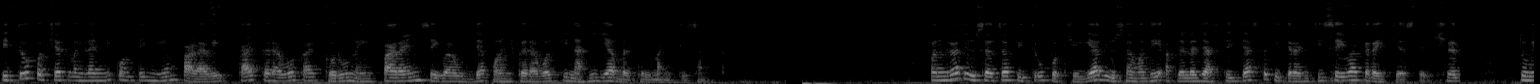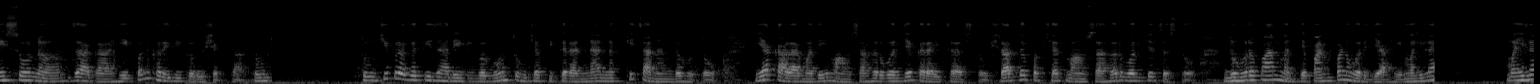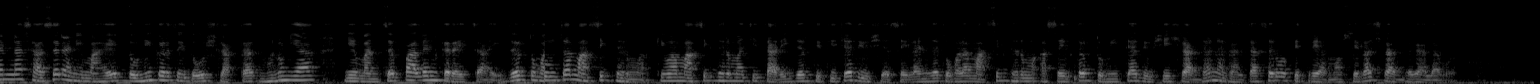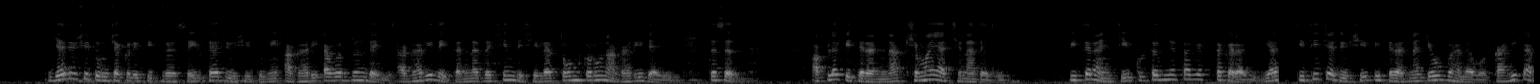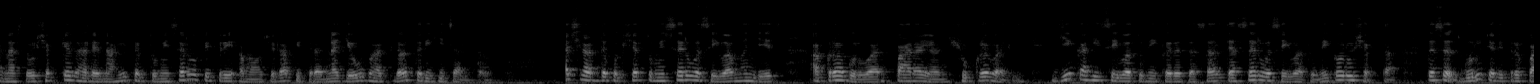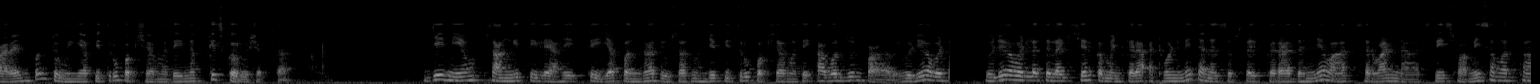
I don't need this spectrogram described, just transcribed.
पितृपक्षात महिलांनी कोणते नियम पाळावेत? काय करावं काय करू नये? पारायण सेवा उद्यापन करावं की नाही याबद्दल माहिती सांगतात. पंधरा दिवसाचा पितृपक्ष. या दिवसामध्ये आपल्याला जास्तीत जास्त पितरांची सेवा करायची असते. श्रद्धा तुम्ही सोनं जागा हे पण खरेदी करू शकता. तुम तुमची प्रगती झालेली बघून तुमच्या पितरांना नक्कीच आनंद होतो. या काळामध्ये मांसाहार वर्ज्य करायचा असतो. श्राद्ध पक्षात मांसाहार वर्ज्यच असतो. धूम्रपान मद्यपान पण वर्ज्य आहे. महिला महिलांना सासर आणि माहेर दोन्हीकडचे दोष लागतात म्हणून या नियमांचं पालन करायचं आहे. जर तुम्हा तुमचा मासिक धर्म किंवा मासिक धर्माची तारीख जर तिथीच्या दिवशी असेल आणि जर तुम्हाला मासिक धर्म असेल तर तुम्ही त्या दिवशी श्राद्ध न घालता सर्व पित्रे अमावस्येला श्राद्ध घालावं. ज्या दिवशी तुमच्याकडे पित्र असेल त्या दिवशी तुम्ही आघारी आवर्जून द्यावी. आघारी देताना दक्षिण दिशेला तोंड करून आघारी द्यावी. तसंच आपल्या पितरांना क्षमायाचना द्यावी. पितरांची कृतज्ञता व्यक्त करावी. या तिथीच्या दिवशी पितरांना जेव घालावं. काही कारणास्तव शक्य झाले नाही तर तुम्ही सर्व पित्रे अमावस्येला पितरांना जेव घातलं तरीही चालतं. या श्राद्ध पक्षात तुम्ही सर्व सेवा म्हणजेच अकरा गुरुवार पारायण शुक्रवारी जी काही सेवा तुम्ही करत असाल त्या सर्व सेवा तुम्ही करू शकता. तसंच गुरुचरित्र पारायण पण तुम्ही या पितृपक्षामध्ये नक्कीच करू शकता. जे नियम सांगितलेले आहेत ते या पंधरा दिवसात म्हणजे पितृपक्षामध्ये आवर्जून पाळावे. व्हिडिओ आवड व्हिडिओ आवडला तर लाईक शेअर कमेंट करा. आठवणीने चॅनल सबस्क्राईब करा. धन्यवाद. सर्वांना श्री स्वामी समर्थ.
